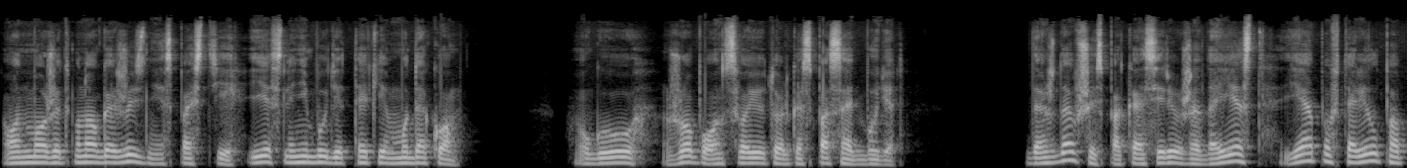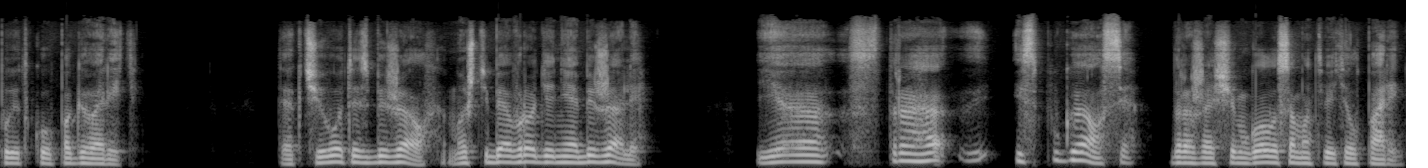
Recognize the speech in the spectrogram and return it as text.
Он может много жизней спасти, если не будет таким мудаком. Угу, жопу он свою только спасать будет. Дождавшись, пока Сережа доест, я повторил попытку поговорить. «Так чего ты сбежал? Мы ж тебя вроде не обижали». «Я стра... испугался», – дрожащим голосом ответил парень.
